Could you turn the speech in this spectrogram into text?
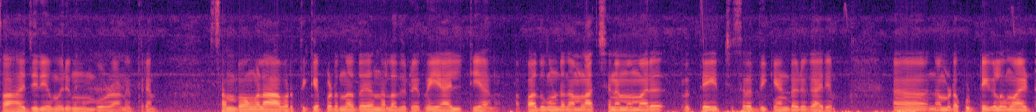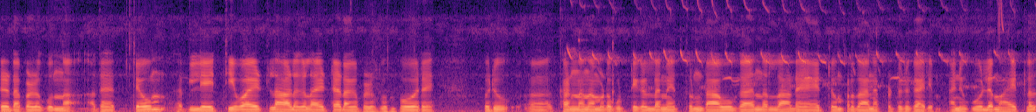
സാഹചര്യവും ഒരുങ്ങുമ്പോഴാണ് ഇത്തരം സംഭവങ്ങൾ ആവർത്തിക്കപ്പെടുന്നത് എന്നുള്ളതൊരു റിയാലിറ്റിയാണ്. അപ്പോൾ അതുകൊണ്ട് നമ്മൾ അച്ഛനമ്മമാർ പ്രത്യേകിച്ച് ശ്രദ്ധിക്കേണ്ട ഒരു കാര്യം നമ്മുടെ കുട്ടികളുമായിട്ട് ഇടപഴകുന്ന അത് ഏറ്റവും റിലേറ്റീവായിട്ടുള്ള ആളുകളായിട്ട് ഇടപഴകുമ്പോൾ വരെ ഒരു കണ്ണ് നമ്മുടെ കുട്ടികളുടെ മേത്തുണ്ടാവുക എന്നുള്ളതാണ് ഏറ്റവും പ്രധാനപ്പെട്ട ഒരു കാര്യം. അനുകൂലമായിട്ടുള്ള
